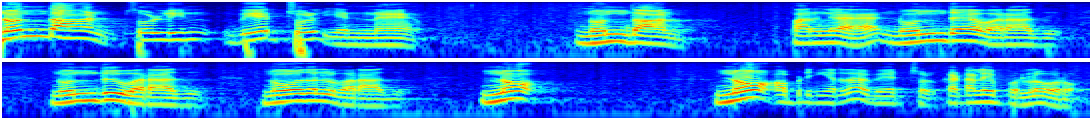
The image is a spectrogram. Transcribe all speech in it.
நொந்தான் சொல்லின் வேர்ச்சொல் என்ன? நொந்தான். பாருங்கள் நொந்த வராது நொந்து வராது நோதல் வராது. நோ நோ அப்படிங்கிறதா வேர்ச்சொல் கட்டளை பொருளில் வரும்.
